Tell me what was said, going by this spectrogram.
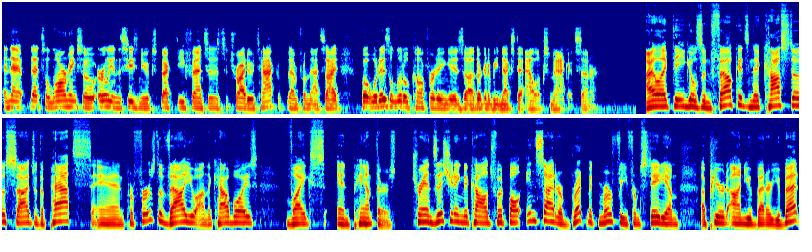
and that that's alarming. So early in the season, you expect defenses to try to attack them from that side. But what is a little comforting is uh, they're going to be next to Alex Mack at center. I like the Eagles and Falcons. Nick Kostos sides with the Pats and prefers the value on the Cowboys, Vikes, and Panthers. Transitioning to college football, insider Brett McMurphy from Stadium appeared on You Better You Bet,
